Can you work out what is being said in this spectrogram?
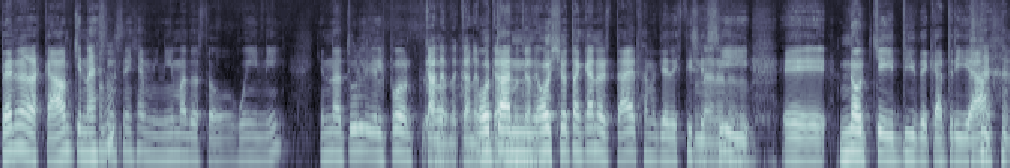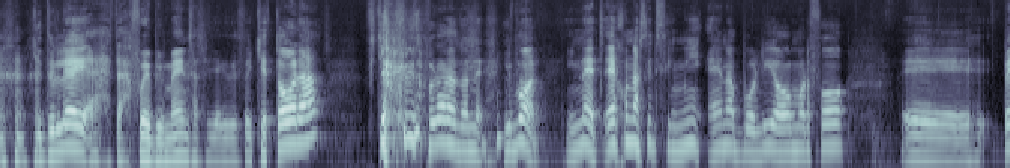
burner account και να έστειλε Μμμ. συνέχεια μηνύματα στο Winnie και να του έλεγε λοιπόν. Κάνε ο- με, κάνε με, όταν, κάνε με, κάνε με. Όχι, όταν κάνω retire θα με διαδεχτείς Ναι, ναι, εσύ ναι, ε, not KD 13. και του λέει, «Ε, αφού επιμένεις, θα σε διαδεχτώ. Και τώρα φτιάχνει το πρόγραμμα των Nets. λοιπόν, οι Nets έχουν αυτή τη στιγμή ένα πολύ όμορφο ε, 5-1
